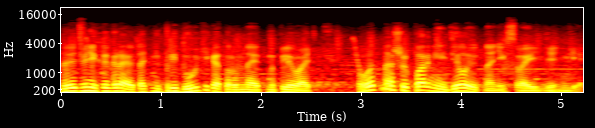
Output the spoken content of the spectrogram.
Но ведь в них играют одни придурки, которым на это наплевать. Вот наши парни и делают на них свои деньги.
